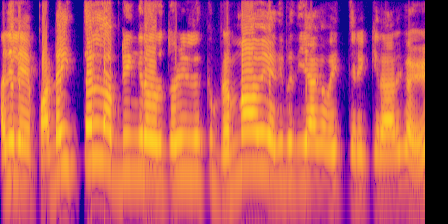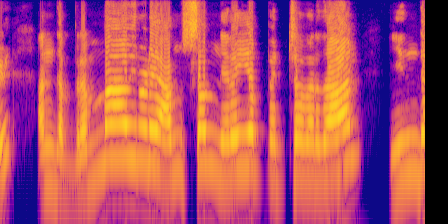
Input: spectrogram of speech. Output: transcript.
அதிலே படைத்தல் அப்படிங்கிற ஒரு தொழிலுக்கு பிரம்மாவை அதிபதியாக வைத்திருக்கிறார்கள். அந்த பிரம்மாவினுடைய அம்சம் நிறைய பெற்றவர்தான் இந்த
